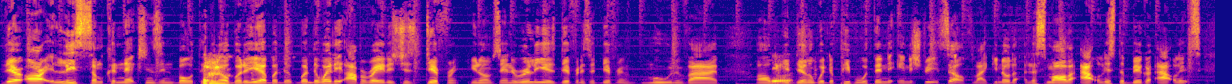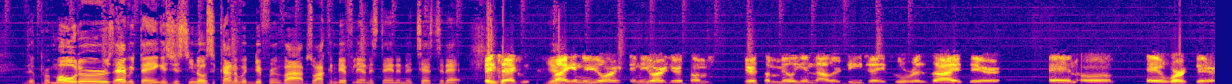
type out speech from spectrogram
there are at least some connections in both. You know, but yeah, but the, but the way they operate is just different. You know what I'm saying? It really is different. It's a different mood and vibe uh, when Yeah. you're dealing with the people within the industry itself. Like you know the, the smaller outlets, the bigger outlets, the promoters, everything is just you know it's kind of a different vibe. So I can definitely understand and attest to that. Exactly. Yeah. Like in New York, in New York, there's some there's some million dollar DJs who reside there and um and work there,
